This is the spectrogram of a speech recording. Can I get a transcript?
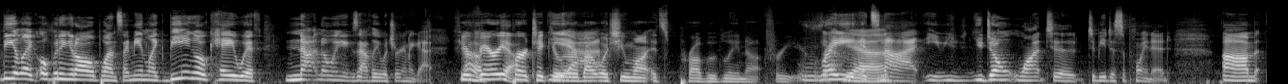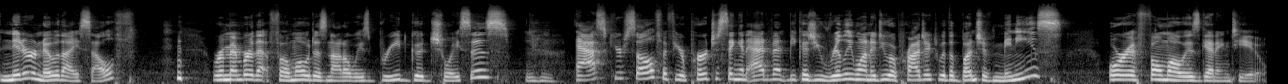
the like opening it all at once. I mean like being okay with not knowing exactly what you're gonna get. If you're Oh, very yeah. particular Yeah. about what you want, it's probably not for you. Right. Yeah. It's not. You, you you don't want to to be disappointed. Um, knit or know thyself. Remember that FOMO does not always breed good choices. Ask yourself if you're purchasing an Advent because you really want to do a project with a bunch of minis or if FOMO is getting to you.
